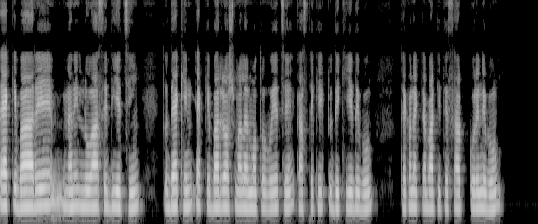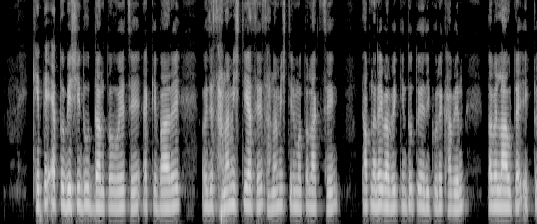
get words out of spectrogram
তা একেবারে মানে লো আসে দিয়েছি। তো দেখেন, একেবারে রসমালাইয়ের মতো হয়েছে। কাছ থেকে একটু দেখিয়ে দেব। এখন একটা বাটিতে সার্ভ করে নেব। খেতে এত বেশি দুর্দান্ত হয়েছে। একেবারে ওই যে ছানা মিষ্টি আছে, ছানা মিষ্টির মতো লাগছে। আপনারা এইভাবে কিন্তু তৈরি করে খাবেন। তবে লাউটা একটু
